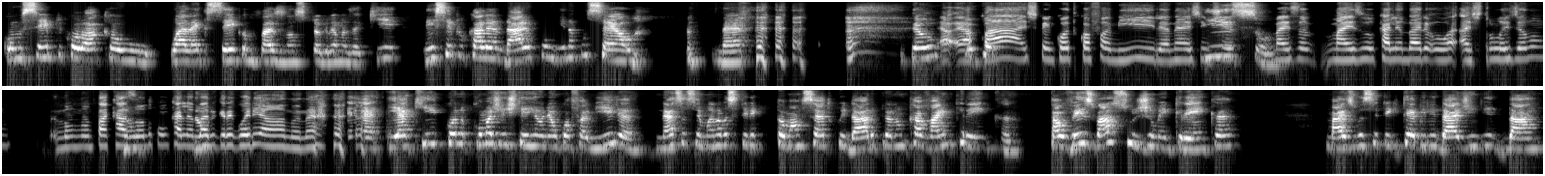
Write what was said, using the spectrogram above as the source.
como sempre coloca o, o Alexei quando faz os nossos programas aqui, nem sempre o calendário combina com o céu, né? Então, é, é a eu... Páscoa, encontro com a família, né? A gente, Isso. Mas, mas o calendário, a astrologia não não, não tá casando não, com o calendário não. gregoriano, né? É, e aqui, quando, como a gente tem reunião com a família, nessa semana você teria que tomar um certo cuidado para não cavar encrenca. Talvez vá surgir uma encrenca mas você tem que ter habilidade em lidar,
